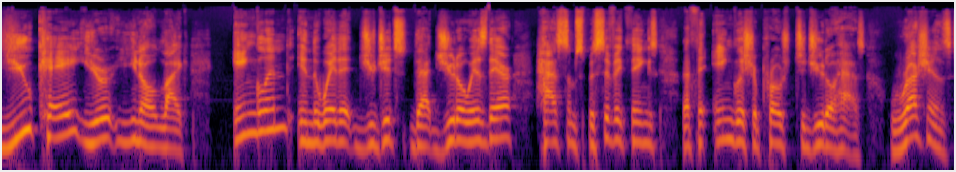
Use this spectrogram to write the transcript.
UK, you're you know like England in the way that jujitsu that judo is there has some specific things that the English approach to judo has. Russians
